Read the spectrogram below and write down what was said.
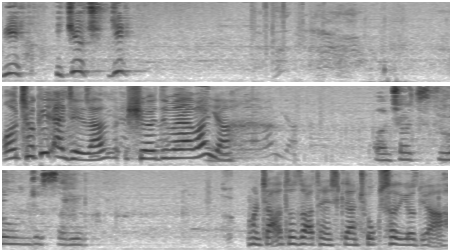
Bir, iki, üç, gir. O çok eğlenceli lan. Şu ödümeler var ya. Uncharted gibi olunca sarıyor. Uncharted zaten eskiden çok sarıyordu ya.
